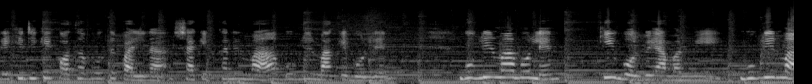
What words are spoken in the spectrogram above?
রেখে ঢেকে কথা বলতে পারি না। সাকিব খানের মা বুবলির মাকে বললেন। বুবলির মা বললেন, কি বলবে আমার মেয়ে? বুবলির মা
